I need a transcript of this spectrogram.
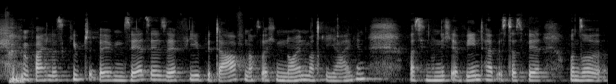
weil es gibt eben sehr, sehr, sehr viel Bedarf nach solchen neuen Materialien. Was ich noch nicht erwähnt habe, ist, dass wir unsere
